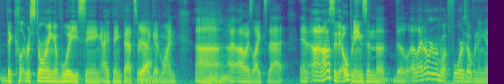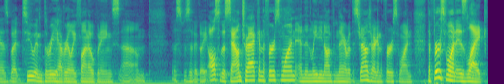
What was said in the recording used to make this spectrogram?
the cl- restoring of Woody seeing, I think that's a really Yeah. good one. Uh, I, I always liked that. And uh, honestly, the openings and the, the I don't remember what four's opening is, but two and three have really fun openings. Um, specifically. Also, the soundtrack in the first one, and then leading on from there. But the soundtrack in the first one, the first one is like,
